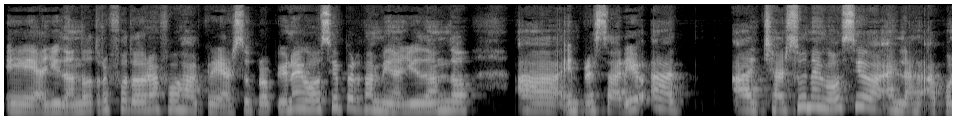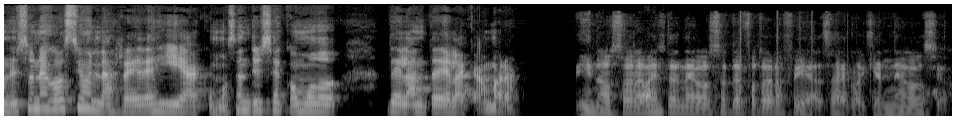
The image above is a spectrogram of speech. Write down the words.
eh, ayudando a otros fotógrafos a crear su propio negocio, pero también ayudando a empresarios a, echar su negocio, a poner su negocio en las redes y a cómo sentirse cómodo delante de la cámara. Y no solamente negocios de fotografía, o sea, cualquier negocio.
